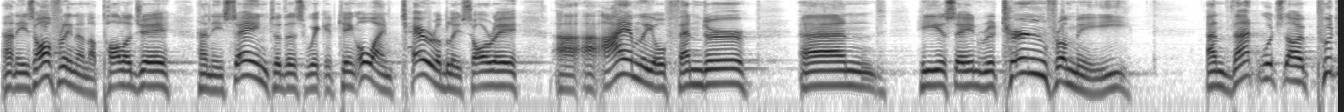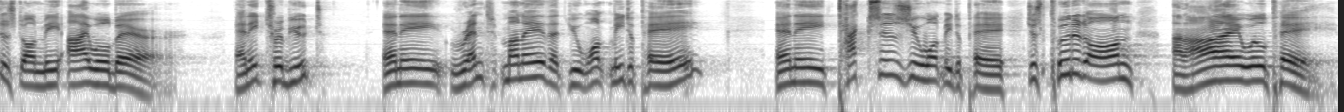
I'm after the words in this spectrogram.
and he's offering an apology, and he's saying to this wicked king, Oh, I'm terribly sorry. Uh, I am the offender. And he is saying, Return from me, and that which thou puttest on me I will bear. Any tribute, any rent money that you want me to pay, any taxes you want me to pay, just put it on, and I will pay.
